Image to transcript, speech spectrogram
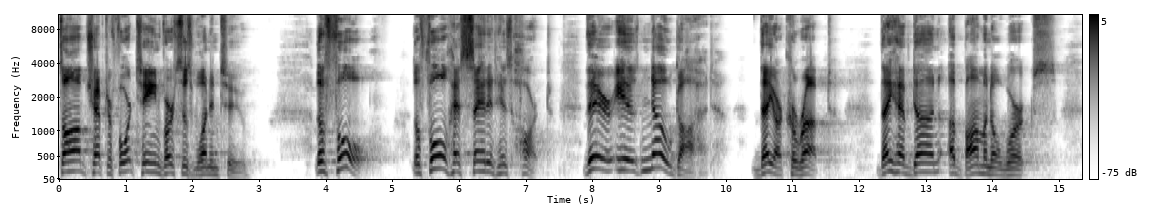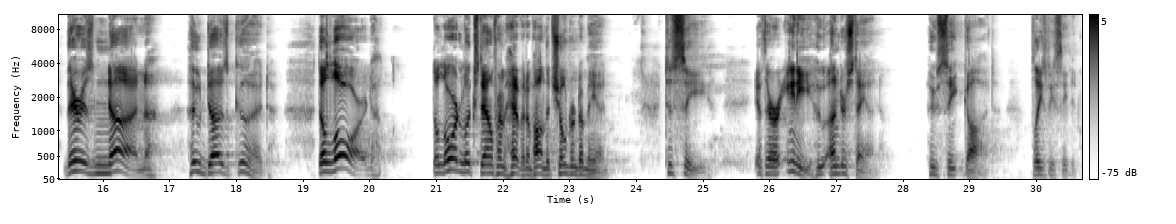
Psalm chapter 14, verses 1 and 2. The fool, the fool has said in his heart, There is no God. They are corrupt. They have done abominable works. There is none who does good. The Lord, the Lord looks down from heaven upon the children of men to see if there are any who understand, who seek God. Please be seated.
